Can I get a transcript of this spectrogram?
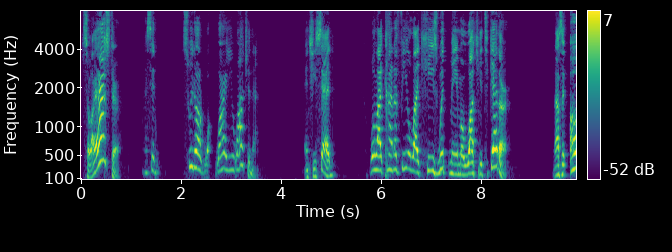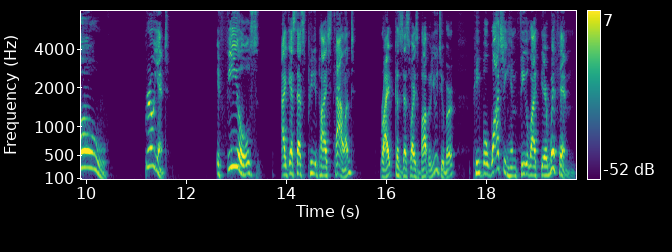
So I asked her, I said, sweetheart, wh- why are you watching that? And she said, well, I kind of feel like he's with me and we're watching it together. And I was like, oh, brilliant. It feels, I guess that's PewDiePie's talent, right? Because that's why he's a popular YouTuber. People watching him feel like they're with him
